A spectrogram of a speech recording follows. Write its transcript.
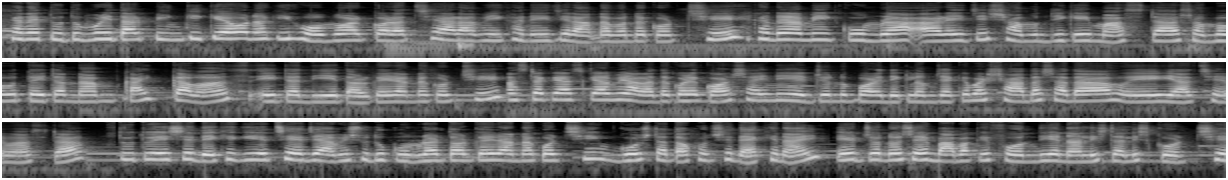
এখানে তুতুবুড়ি তার পিঙ্কিকেও নাকি হোমওয়ার্ক করাচ্ছে। আর আমি এখানে এই যে রান্না বান্না করছি এখানে আমি কুমড়া আর এই যে সামুদ্রিক এই মাছটা, সম্ভবত এটার নাম কাইক্কা মাছ, এইটা দিয়ে তরকারি রান্না করছি। মাছটাকে আজকে আমি আলাদা করে কষাইনি, এর জন্য পরে দেখলাম যে একেবারে সাদা সাদা হয়েই আছে মাছটা। তুতু এসে দেখে গিয়েছে যে আমি শুধু কুমড়ার তরকারি রান্না করছি, গোশটা তখন সে দেখে নাই। এর জন্য সে বাবাকে ফোন দিয়ে নালিশ টালিশ করছে,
